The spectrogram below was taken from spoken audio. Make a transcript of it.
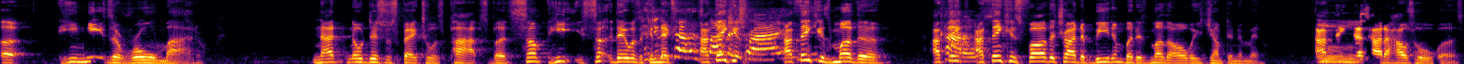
uh he needs a role model. Not no disrespect to his pops, but some he some, there was a you can connection. tell his I think his tries. I think his mother. I think I think his father tried to beat him, but his mother always jumped in the middle. I think Mm. that's how the household was.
